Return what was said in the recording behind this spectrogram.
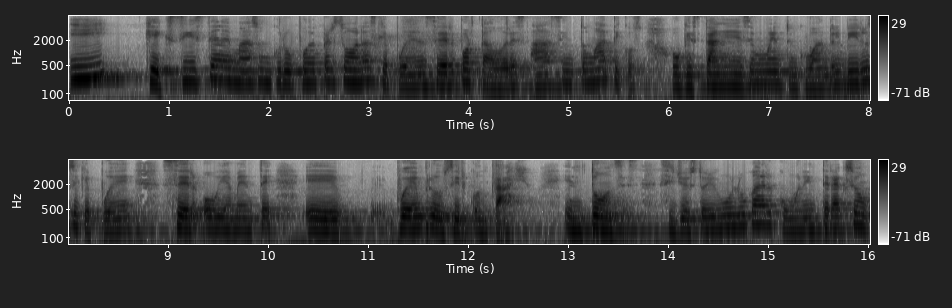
Y que existe además un grupo de personas que pueden ser portadores asintomáticos o que están en ese momento incubando el virus y que pueden ser, obviamente, eh, pueden producir contagio. Entonces, si yo estoy en un lugar con una interacción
